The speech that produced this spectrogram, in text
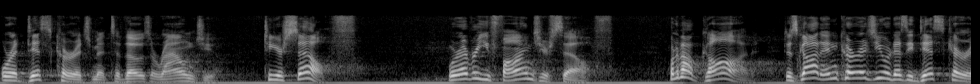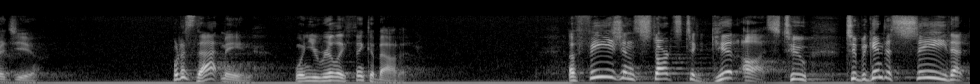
or a discouragement to those around you, to yourself? wherever you find yourself. What about God? Does God encourage you or does He discourage you? What does that mean when you really think about it? Ephesians starts to get us to, to begin to see that,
